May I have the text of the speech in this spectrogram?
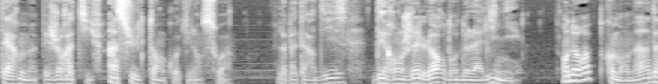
terme péjoratif, insultant quoi qu'il en soit. La bâtardise dérangeait l'ordre de la lignée. En Europe, comme en Inde,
